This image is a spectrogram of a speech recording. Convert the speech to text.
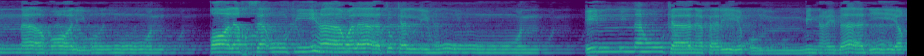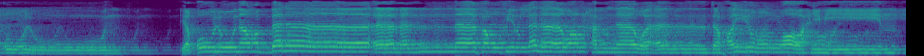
فإنا ظالمون قال اخسأوا فيها ولا تكلمون إنه كان فريق من عبادي يقولون يقولون ربنا آمنا فاغفر لنا وارحمنا وأنت خير الراحمين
